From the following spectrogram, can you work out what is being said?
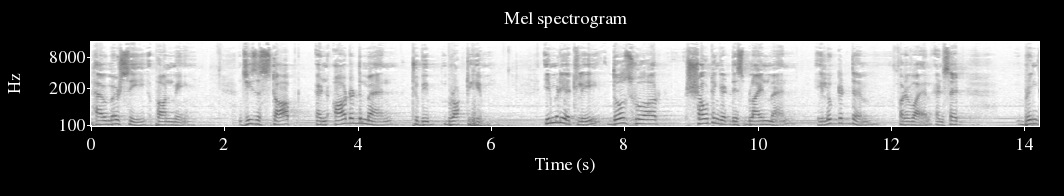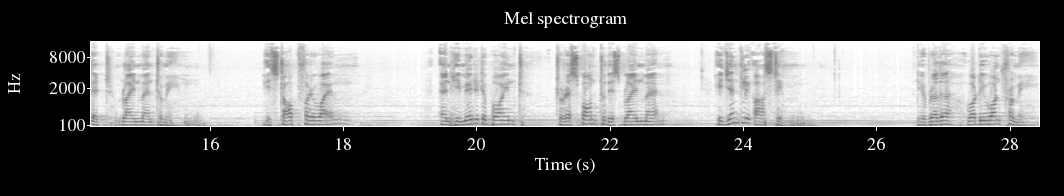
have mercy upon me. Jesus stopped and ordered the man to be brought to him. Immediately, those who are shouting at this blind man, he looked at them for a while and said, Bring that blind man to me. He stopped for a while and he made it a point to respond to this blind man. He gently asked him, Dear brother, what do you want from me?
